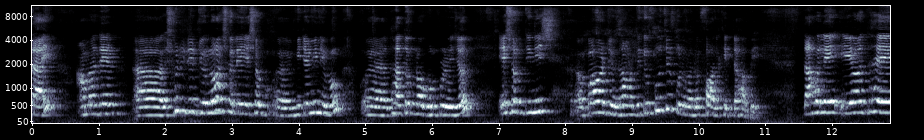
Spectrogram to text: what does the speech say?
তাই আমাদের শরীরের জন্য আসলে এসব ভিটামিন এবং ধাতব লবণ প্রয়োজন। এসব জিনিস পাওয়ার জন্য আমাদেরকে প্রচুর পরিমাণে ফল খেতে হবে। তাহলে এই অধ্যায়ে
